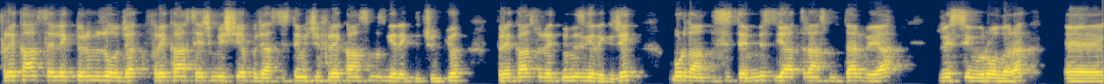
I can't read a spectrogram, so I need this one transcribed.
frekans selektörümüz olacak. Frekans seçme işi yapacağız. Sistem için frekansımız gerekli çünkü. Frekans üretmemiz gerekecek. Buradan sistemimiz ya transmitter veya receiver olarak e,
